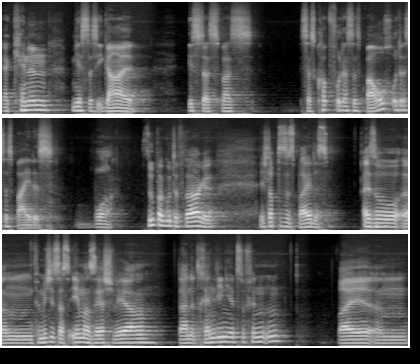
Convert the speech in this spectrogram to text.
Erkennen, mir ist das egal, ist das was, ist das Kopf oder ist das Bauch oder ist das beides? Boah, super gute Frage. Ich glaube, das ist beides. Also ähm, für mich ist das eh immer sehr schwer, da eine Trennlinie zu finden weil ähm,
